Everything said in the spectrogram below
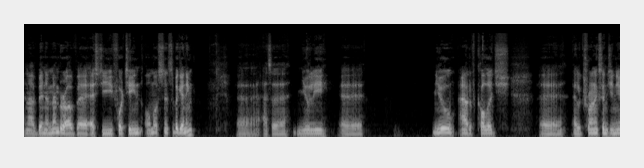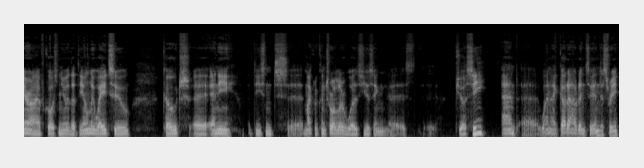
and I've been a member of uh, SG14 almost since the beginning. Uh, as a newly uh, new out of college uh, electronics engineer, I of course knew that the only way to code any decent microcontroller was using pure C. And uh, when I got out into industry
